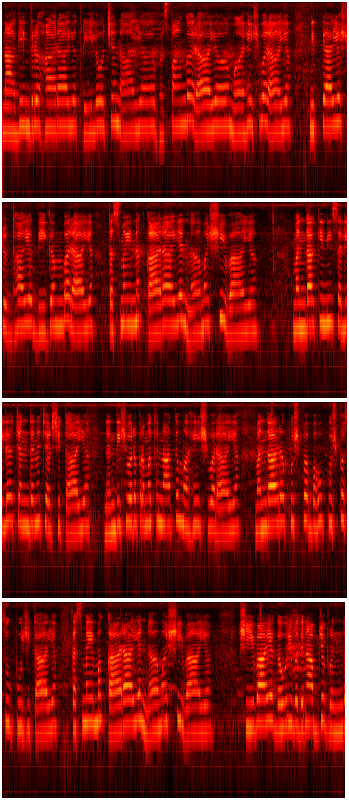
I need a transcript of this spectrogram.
नागेंद्रहाराय त्रिलोचनाय भस्पांगराय महेश्वराय नित्याय शुद्धाय दिगंबराय तस्मै नकाराय नमः शिवाय. मंदाकिनी सलिल चंदन चर्चिताय नंदीश्वर प्रमथनाथ महेश्वराय मंदार पुष्प बहुपुष्प सुपूजिताय तस्मै मकाराय नमः शिवाय. शिवाय गौरीवदनाब्ज वृंद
